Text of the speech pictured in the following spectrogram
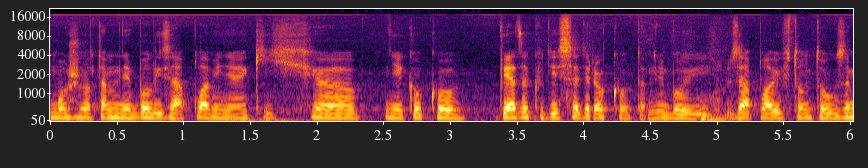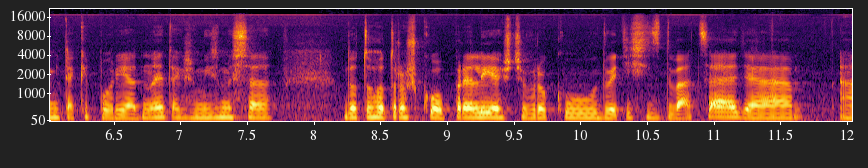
možno tam neboli záplavy nejakých a, niekoľko, viac ako 10 rokov, tam neboli mhm. záplavy v tomto území také poriadne, takže my sme sa do toho trošku opreli ešte v roku 2020 a, a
